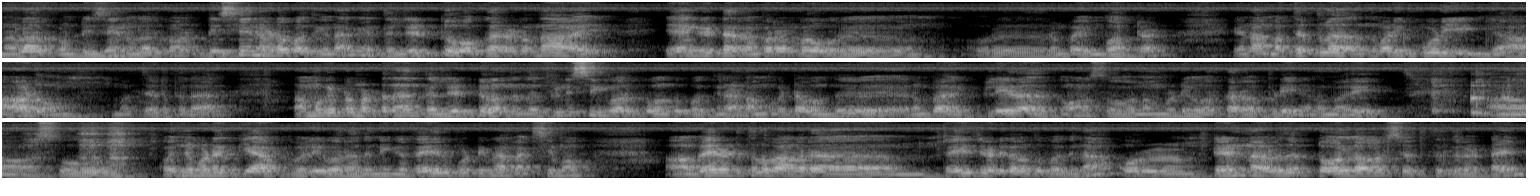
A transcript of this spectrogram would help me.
நல்லா இருக்கும் டிசைன் நல்லா இருக்கும் டிசைனோட பார்த்தீங்கன்னா இந்த லெட்டு உட்கார இடம் தான் என்கிட்ட ரொம்ப ரொம்ப ஒரு ஒரு ரொம்ப இம்பார்ட்டன்ட் ஏன்னா மற்ற இடத்துல அந்த மாதிரி மூடி இங்கே ஆடும் மற்ற இடத்துல. நம்மக்கிட்ட மட்டும்தான் இந்த லெட்டு வந்து இந்த ஃபினிஷிங் ஒர்க் வந்து பார்த்தீங்கன்னா நம்மக்கிட்ட வந்து ரொம்ப கிளியராக இருக்கும். ஸோ நம்மளுடைய ஒர்க்கர் அப்படி அந்த மாதிரி. ஸோ கொஞ்சம் கூட கேப் வெளியே வராது. நீங்கள் தயிர் போட்டிங்கன்னா மேக்ஸிமம் வேறு இடத்துல வாங்குற தயிர் செடியில் வந்து பார்த்தீங்கன்னா ஒரு டென் அல்லது டுவெல் ஹவர்ஸ் எடுத்துக்கிற டைம்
